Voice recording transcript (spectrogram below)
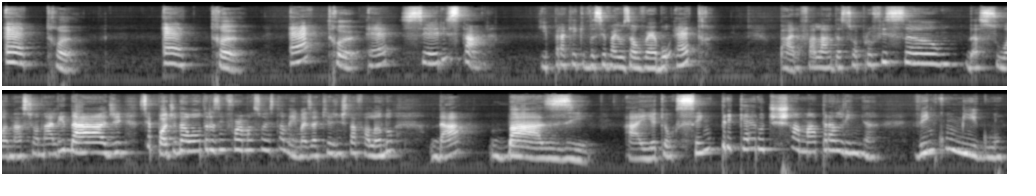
Être. Être. Être é ser estar. E para que, que você vai usar o verbo être? Para falar da sua profissão, da sua nacionalidade. Você pode dar outras informações também, mas aqui a gente está falando da base. Aí é que eu sempre quero te chamar para a linha. Vem comigo.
